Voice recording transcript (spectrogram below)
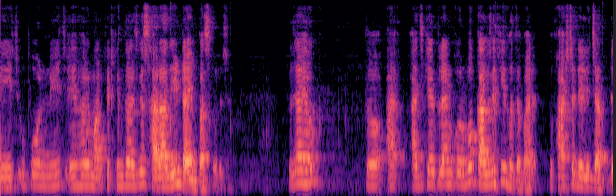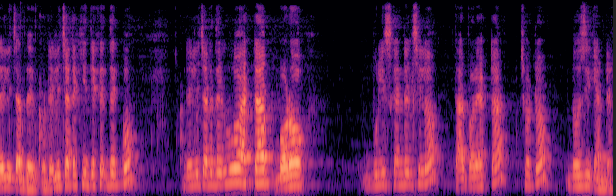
নিচ উপর নিচ, এইভাবে মার্কেট কিন্তু আজকে সারা দিন টাইম পাস করেছে। তো যাই হোক তো আজকের প্ল্যান করব কালকে কি হতে পারে। তো ফার্স্টে ডেলি চার্ট ডেলি চার্ট দেখব। ডেলি চার্টে কি দেখে, দেখব? ডেলি চার্টে দেখব একটা বড় বুলিশ ক্যান্ডেল ছিল, তারপরে একটা ছোট ডোজি ক্যান্ডেল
